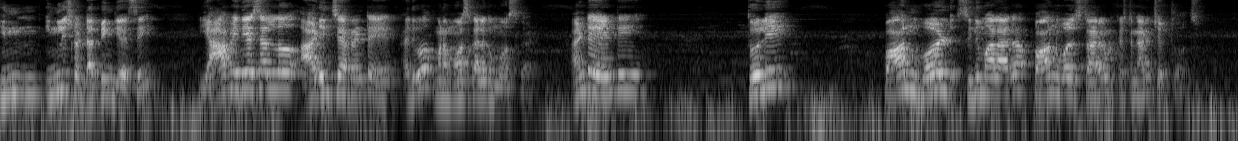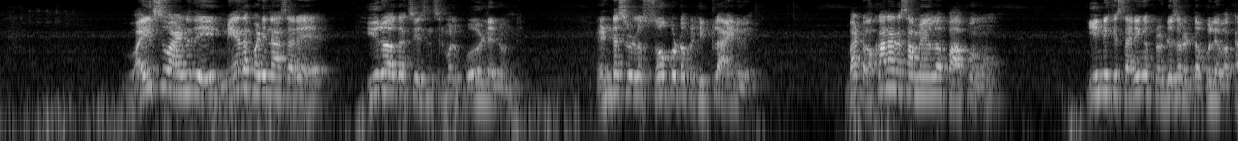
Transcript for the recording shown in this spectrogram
హిన్ ఇంగ్లీష్లో డబ్బింగ్ చేసి యాభై దేశాల్లో ఆడించారంటే అదిగో మన మోసగాలకు మోసగాడు. అంటే ఏంటి? తొలి పాన్ వరల్డ్ సినిమాలాగా పాన్ వరల్డ్ స్టార్ కృష్ణ గారిని చెప్పుకోవచ్చు. వయసు ఆయనది మీద పడినా సరే హీరోగా చేసిన సినిమాలు బోల్డ్ అని ఉన్నాయి. ఇండస్ట్రీలో సూపర్ డూపర్ హిట్లు ఆయనవే. బట్ ఒకనొక సమయంలో పాపం ఈయనకి సరిగ్గా ప్రొడ్యూసర్ డబ్బులు ఇవ్వక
